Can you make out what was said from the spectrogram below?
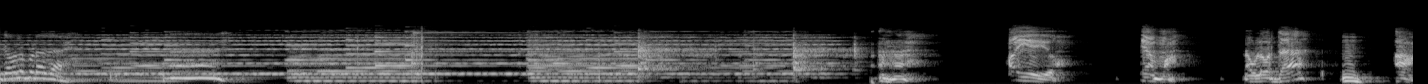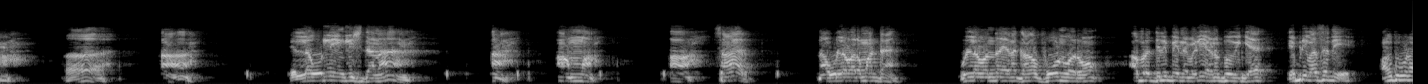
ஒரு கவலைப்படாத. ஐயோ ஏம்மா நான் உள்ள வரட்டா? எல்லா ஊர்லயும் இங்கிலீஷ் தானா? ஆமா. ஆ. சார் நான் உள்ள வர மாட்டேன் உள்ள வந்தா எனக்காக போன் வரும். அப்புறம் திருப்பி என்ன வெளியே அனுப்புவீங்க. எப்படி வசதி? அது கூட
